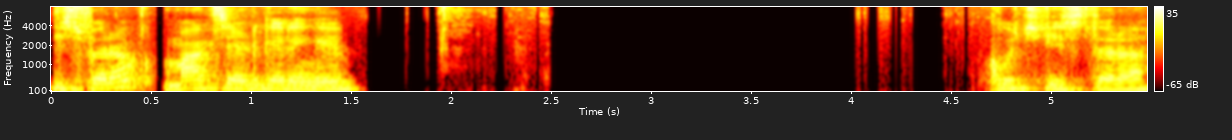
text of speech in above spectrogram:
इस पर हम मार्क्स ऐड करेंगे। कुछ इस तरह।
